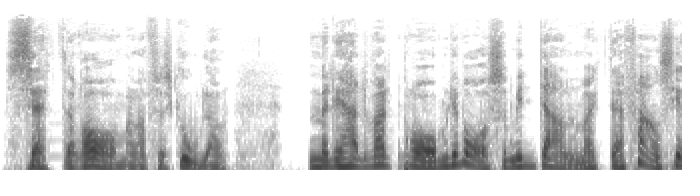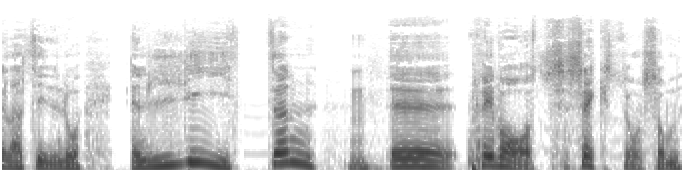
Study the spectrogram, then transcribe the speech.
sätter ramarna för skolan. Men det hade varit bra om det var som i Danmark, där fanns hela tiden då en liten Mm. eh, privat sektor som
